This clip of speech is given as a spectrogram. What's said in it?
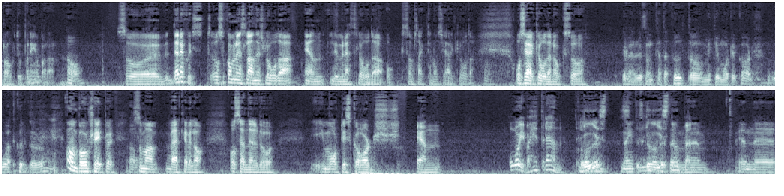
rakt upp och ner bara. Ja. Så den är schysst. Och så kommer det en Slanners-låda, en Lumineth-låda och som sagt en Osiark-låda. Mm. Osiark-lådan är också Jag menar, det är som katapult och mycket mortarkard. What could go wrong? och en Bone Shaper Ja. som man verkar vilja ha. Och sen är det då i Mortis Guards en Oj, vad heter den? Lies, Nej, inte skroll, utan Liesnubben. eh, en eh,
